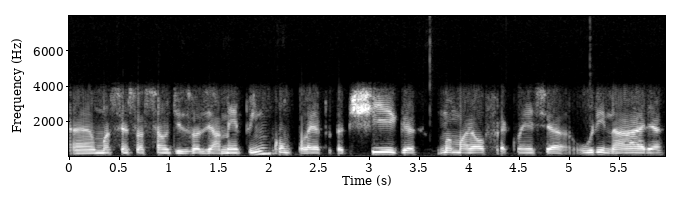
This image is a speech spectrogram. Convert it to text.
é, uma sensação de esvaziamento incompleto da bexiga, uma maior frequência urinária,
